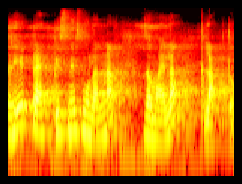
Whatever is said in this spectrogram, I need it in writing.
तर हे प्रॅक्टिसनेच मुलांना जमायला लागतं.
